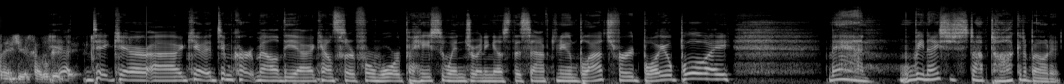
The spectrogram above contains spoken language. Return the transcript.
Thank you. Have a good day. Take care. Uh, Tim Cartmell, the uh, councillor for Ward Pihêsiwin, joining us this afternoon. Blatchford, boy, oh boy. Man, it would be nice to just stop talking about it.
